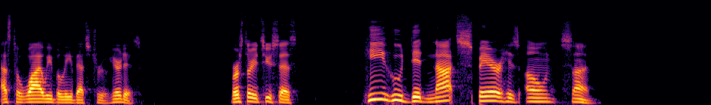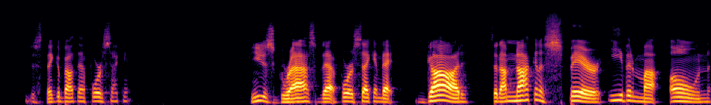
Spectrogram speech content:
as to why we believe that's true. Here it is. Verse 32 says, He who did not spare his own son. Just think about that for a second. Can you just grasp that for a second? That God said, I'm not going to spare even my own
